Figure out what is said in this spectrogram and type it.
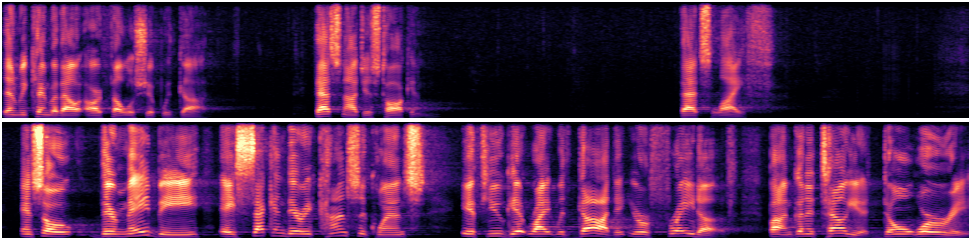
than we can without our fellowship with God. That's not just talking, that's life. And so there may be a secondary consequence if you get right with God that you're afraid of. But I'm going to tell you, don't worry.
